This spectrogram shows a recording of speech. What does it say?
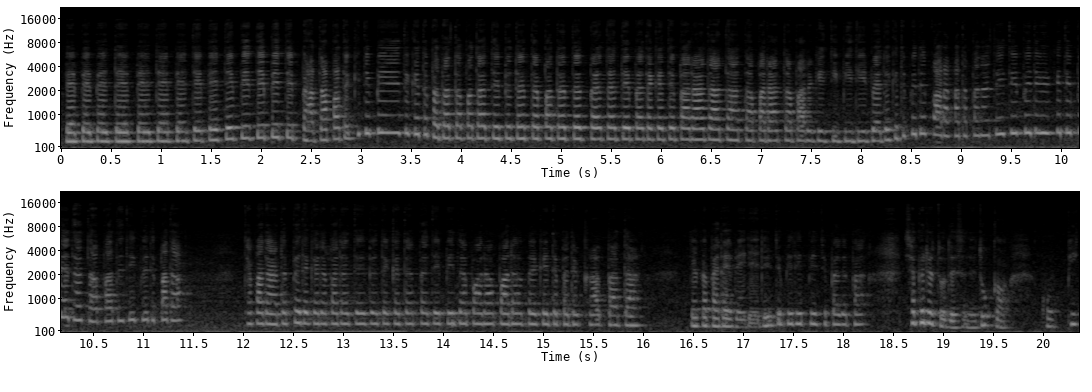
ペペペテペテペテペテペテペテパタパタキテペテケテパタタパタテペテパタテパタテパタケテパラタタタパラタパラケティピティペテケテペテパラカタパラテテペテケテペタタパテテペテパタテパタテペテケテパタテペテケテペテペテパラパラペケテペテカパタでかパレベレレレベレペテパテパ喋るとですねどっかこうピッ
